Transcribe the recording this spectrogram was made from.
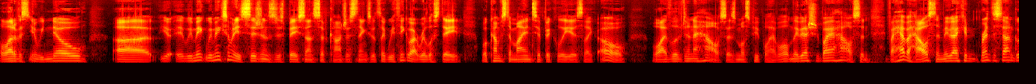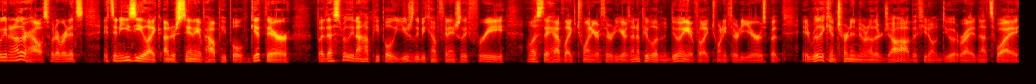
a lot of us you know we know uh, you know, we make we make so many decisions just based on subconscious things. It's like we think about real estate. What comes to mind typically is like, oh, well, I've lived in a house, as most people have. Well, maybe I should buy a house, and if I have a house, then maybe I could rent this out and go get another house, whatever. And it's it's an easy like understanding of how people get there, but that's really not how people usually become financially free unless they have like 20 or 30 years. I know people have been doing it for like 20, 30 years, but it really can turn into another job if you don't do it right. And that's why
